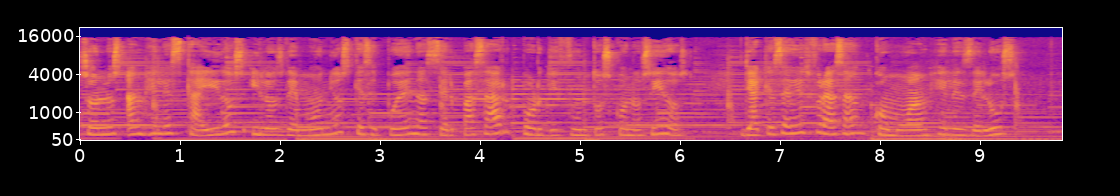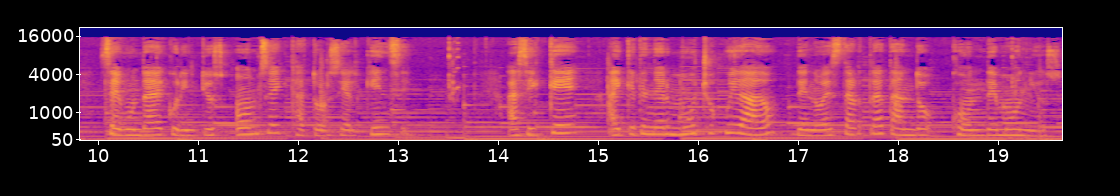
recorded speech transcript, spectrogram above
son los ángeles caídos y los demonios que se pueden hacer pasar por difuntos conocidos, ya que se disfrazan como ángeles de luz. Segunda de Corintios 11, 14 al 15. Así que hay que tener mucho cuidado de no estar tratando con demonios.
